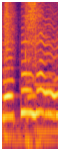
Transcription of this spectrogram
settle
